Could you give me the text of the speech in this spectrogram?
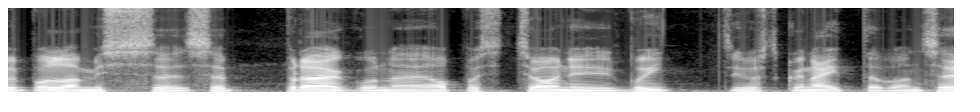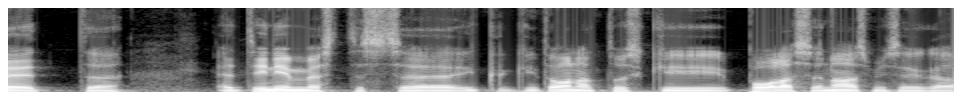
Võib-olla mis see praegune opositsiooni võit justkui näitab, on see, et et inimestesse ikkagi Donald Tuski Poolasse naasmisega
